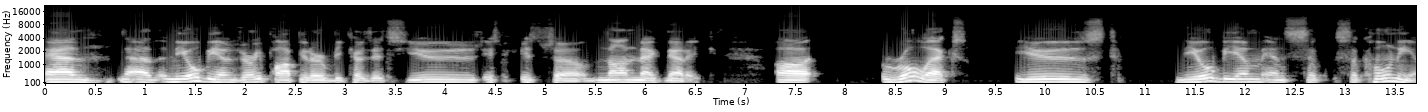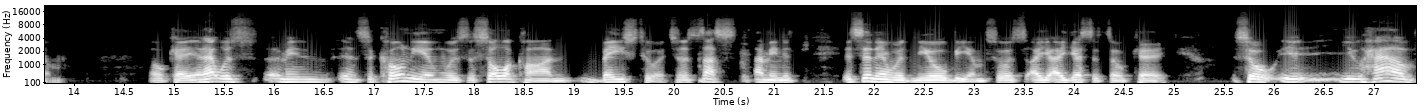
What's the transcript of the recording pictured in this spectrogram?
And uh, niobium is very popular because it's used, it's, it's uh, non magnetic. Uh, Rolex used niobium and zirconium. Okay, and that was, I mean, and zirconium was the silicon base to it. So it's not, I mean, it, it's in there with niobium, so it's, I, I guess it's okay so you have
